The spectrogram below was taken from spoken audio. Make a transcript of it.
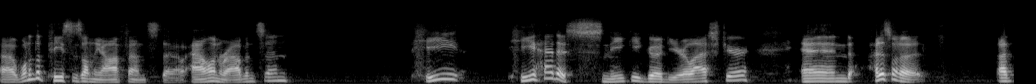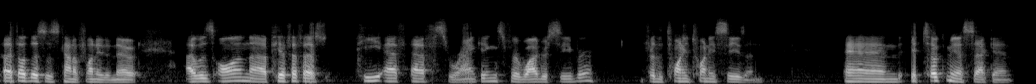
Uh, one of the pieces on the offense, though, Allen Robinson, he he had a sneaky good year last year, and I just want to. I, I, thought this was kind of funny to note. I was on uh, PFF's PFF's rankings for wide receiver for the 2020 season, and it took me a second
